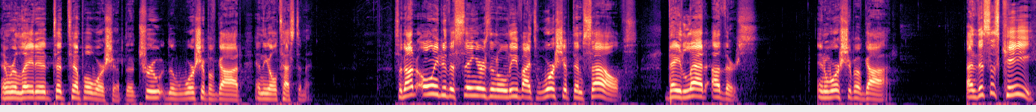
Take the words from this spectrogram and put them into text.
and related to temple worship, the true the worship of God in the Old Testament. So not only do the singers and the Levites worship themselves, they led others in worship of God. And this is key.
